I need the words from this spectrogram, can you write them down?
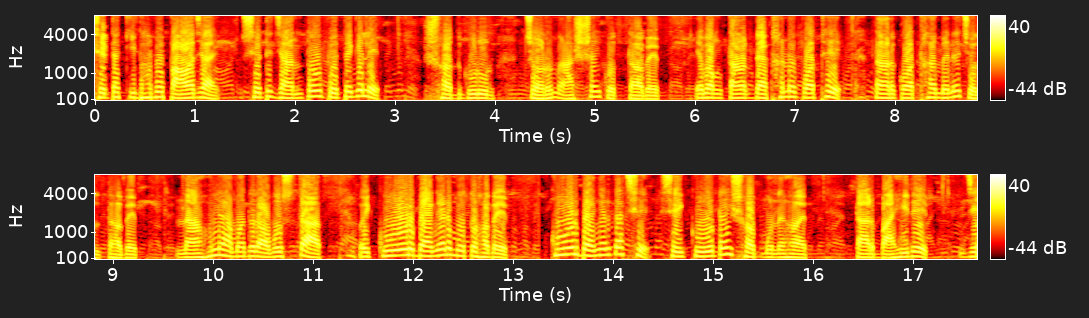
সেটা কীভাবে পাওয়া যায় সেটি জানতেও পেতে গেলে সদ্গুরুর চরণ আশ্রয় করতে হবে এবং তার দেখানো পথে তার কথা মেনে চলতে হবে। না হলে আমাদের অবস্থা ওই কুয়োর ব্যাঙের মতো হবে। কুয়োর ব্যাঙের কাছে সেই কুয়োটাই সব মনে হয়। তার বাহিরে যে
